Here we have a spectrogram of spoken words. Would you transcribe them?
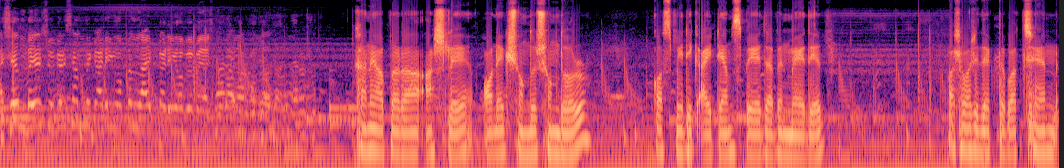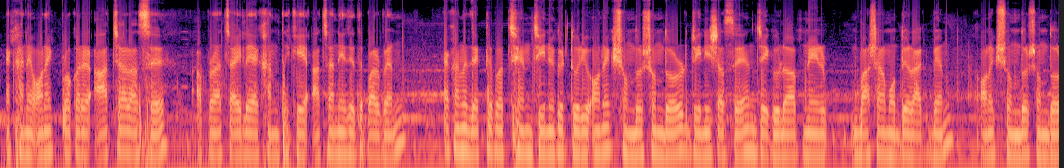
আসেন ভাইয়া সুগের সামনে কাটিং ওপেন লাইভ কাটিং হবে ভাইয়া এখানে আপনারা আসলে অনেক সুন্দর সুন্দর কসমেটিক আইটেমস পেয়ে যাবেন মেয়েদের। পাশাপাশি দেখতে পাচ্ছেন, এখানে অনেক প্রকারের আচার আছে। আপনারা চাইলে এখান থেকে আচার নিয়ে যেতে পারবেন। এখানে দেখতে পাচ্ছেন চিনুকের তৈরি অনেক সুন্দর সুন্দর জিনিস আছে, যেগুলো আপনি বাসার মধ্যে রাখবেন। অনেক সুন্দর সুন্দর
